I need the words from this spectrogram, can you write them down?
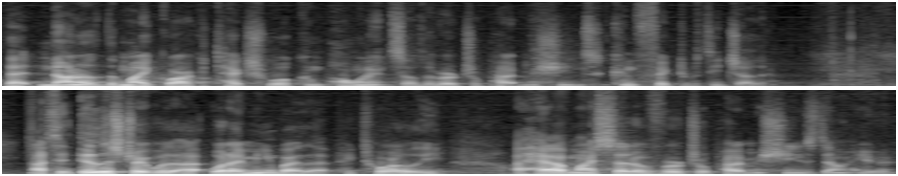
that none of the microarchitectural components of the virtual private machines conflict with each other. Now to illustrate what I, what I mean by that pictorially, I have my set of virtual private machines down here,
